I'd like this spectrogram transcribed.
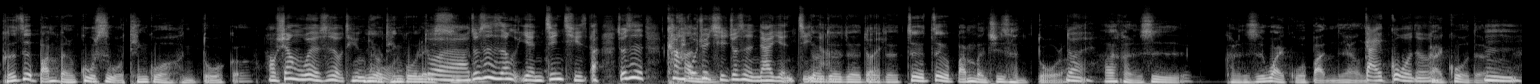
可是这个版本的故事我听过很多个，好像我也是有听过。你有听过类似？对啊，就是那个眼睛，其实呃，就是看过去，其实就是人家眼睛。对对对对对，这个这个版本其实很多了。对，它可能是可能是外国版这样子改过的，改过的，嗯。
